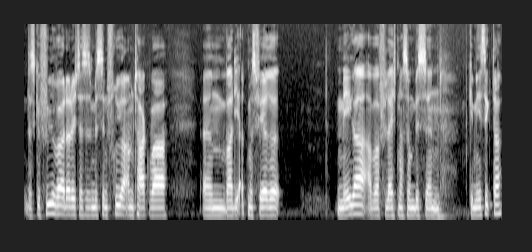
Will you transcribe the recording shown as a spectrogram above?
das Gefühl war, dadurch, dass es ein bisschen früher am Tag war, ähm, war die Atmosphäre mega, aber vielleicht noch so ein bisschen gemäßigter.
